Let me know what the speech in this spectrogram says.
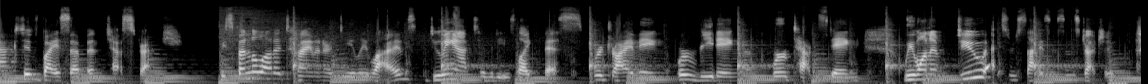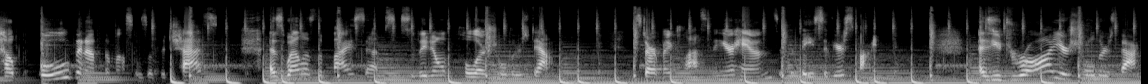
active bicep and chest stretch. We spend a lot of time in our daily lives doing activities like this. We're driving, we're reading, we're texting. We want to do exercises and stretches to help open up the muscles of the chest as well as the biceps so they don't pull our shoulders down. Start by clasping your hands at the base of your spine. As you draw your shoulders back,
